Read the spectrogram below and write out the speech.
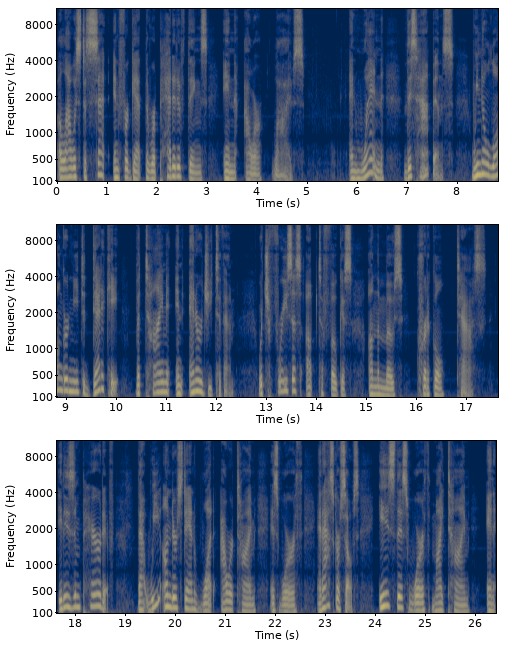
allow us to set and forget the repetitive things in our lives. And when this happens, we no longer need to dedicate the time and energy to them, which frees us up to focus on the most critical tasks. It is imperative that we understand what our time is worth and ask ourselves is this worth my time and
